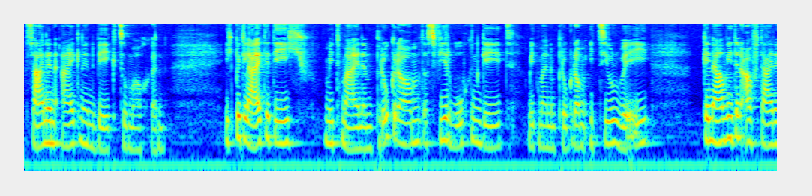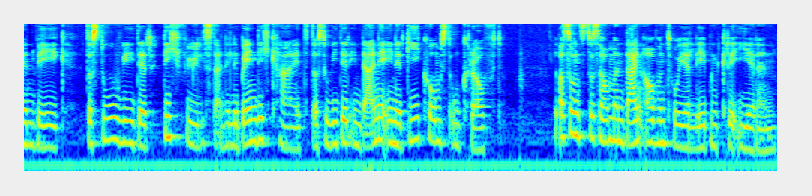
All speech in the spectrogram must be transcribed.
seinen eigenen Weg zu machen. Ich begleite dich mit meinem Programm, das vier Wochen geht, mit meinem Programm It's Your Way, genau wieder auf deinen Weg, dass du wieder dich fühlst, deine Lebendigkeit, dass du wieder in deine Energie kommst und Kraft. Lass uns zusammen dein Abenteuerleben kreieren.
